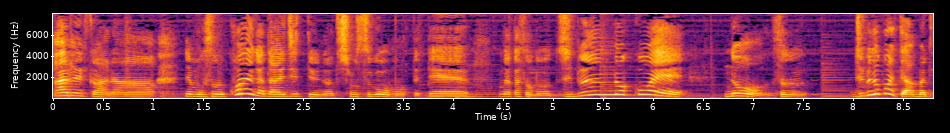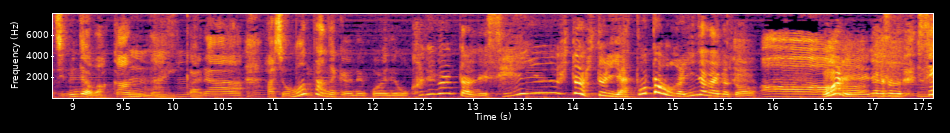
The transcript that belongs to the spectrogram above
あるからでもその声が大事っていうのは私もすごい思ってて、なんかその自分の声のその自分の声ってあんまり自分では分かんないから、私思ったんだけどねこれねお金があったらね声優の人を一人雇った方がいいんじゃないかと。あるーなんかその声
